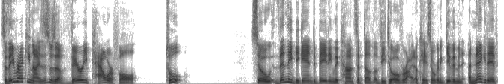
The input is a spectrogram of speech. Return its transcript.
So they recognize this was a very powerful tool. So then they began debating the concept of a veto override. Okay, so we're going to give him an, a negative,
